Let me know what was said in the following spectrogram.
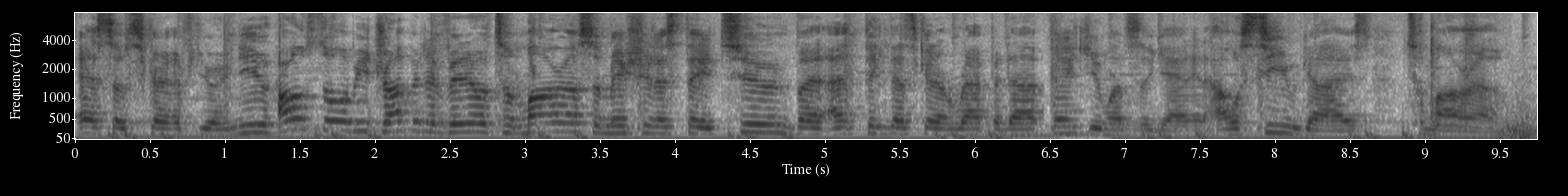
and subscribe if you're new. Also, I'll be dropping a video tomorrow, so make sure to stay tuned, but I think that's gonna wrap it up. Thank you once again, and I will see you guys tomorrow.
